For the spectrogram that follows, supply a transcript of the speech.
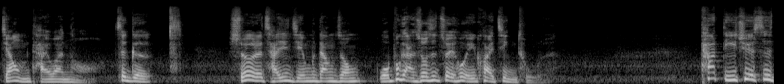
讲我们台湾哦，这个所有的财经节目当中，我不敢说是最后一块净土了。它的确是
